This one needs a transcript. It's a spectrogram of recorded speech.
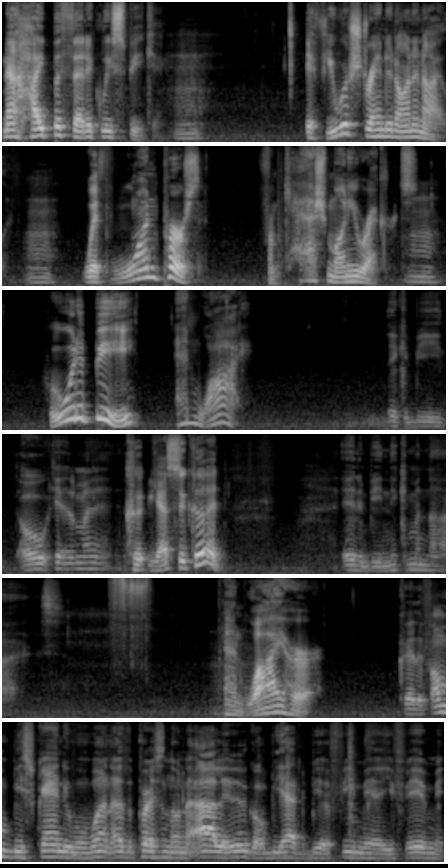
Now, hypothetically speaking, Mm. if you were stranded on an island Mm. with one person from Cash Money Records, Mm. who would it be and why? It could be old cat man. Could yes, it could. It'd be Nicki Minaj. And why her? Cause if I'm gonna be stranded with one other person on the island, it's gonna be have to be a female. You feel me?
